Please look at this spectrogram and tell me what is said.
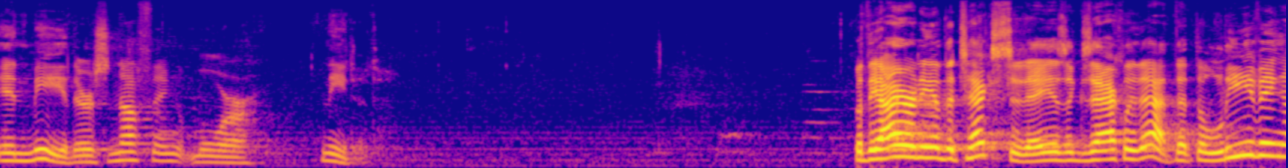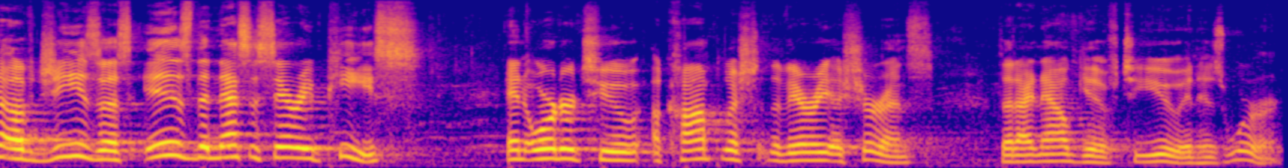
in me. There's nothing more needed. But the irony of the text today is exactly that that the leaving of Jesus is the necessary piece in order to accomplish the very assurance that I now give to you in His Word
